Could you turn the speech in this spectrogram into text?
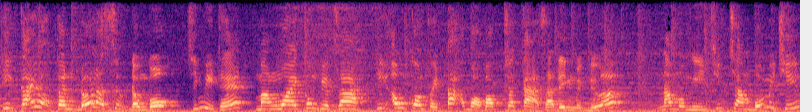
thì cái họ cần đó là sự đồng bộ. Chính vì thế mà ngoài công việc ra thì ông còn phải tạo vỏ bọc cho cả gia đình mình nữa. Năm 1949,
